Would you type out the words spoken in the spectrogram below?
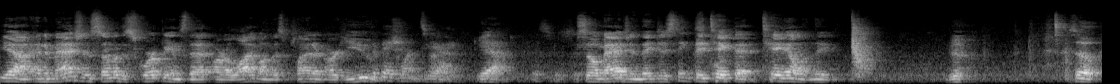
Yeah, and imagine some of the scorpions that are alive on this planet are huge. The big ones, Yeah. right? Yeah. This was just. So imagine they just Think they take that tail and they. Yeah. So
